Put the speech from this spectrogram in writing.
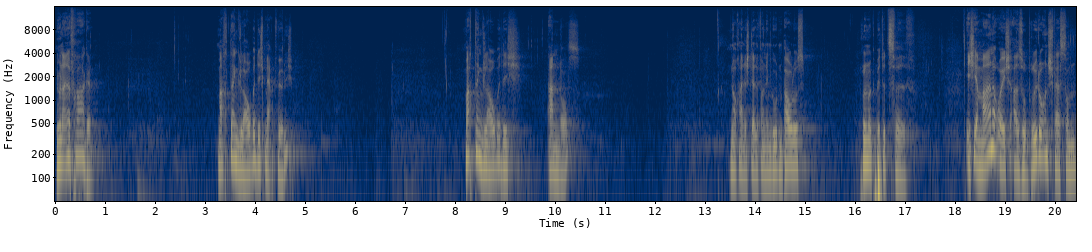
Nun eine Frage. Macht dein Glaube dich merkwürdig? Macht dein Glaube dich anders. Noch eine Stelle von dem guten Paulus, Römer Kapitel 12. Ich ermahne euch also, Brüder und Schwestern,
